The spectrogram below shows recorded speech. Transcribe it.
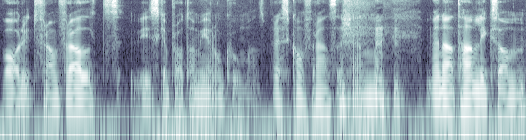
varit framförallt, vi ska prata mer om Komans presskonferenser sen, men, men att han liksom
